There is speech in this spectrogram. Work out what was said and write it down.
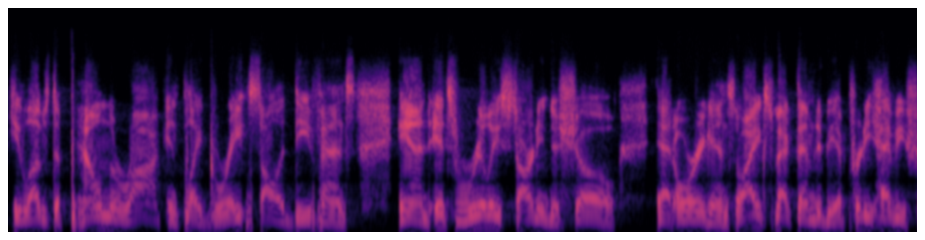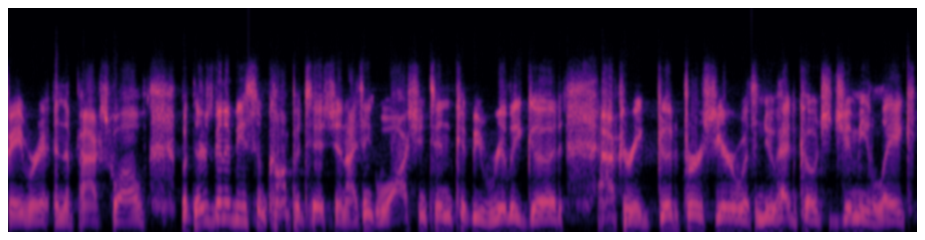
He loves to pound the rock and play great, solid defense. And it's really starting to show at Oregon. So I expect them to be a pretty heavy favorite in the Pac 12. But there's going to be some competition. I think Washington could be really good after a good first year with new head coach Jimmy Lake.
